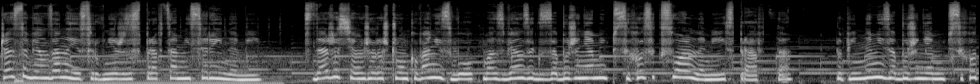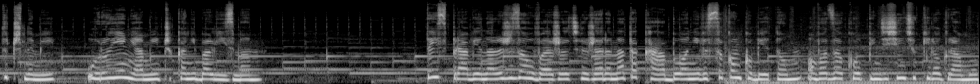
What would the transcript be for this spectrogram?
Często wiązane jest również ze sprawcami seryjnymi, Zdarza się, że rozczłonkowanie zwłok ma związek z zaburzeniami psychoseksualnymi sprawcy lub innymi zaburzeniami psychotycznymi, urojeniami czy kanibalizmem. W tej sprawie należy zauważyć, że Renata K. była niewysoką kobietą o wadze około 50 kg.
